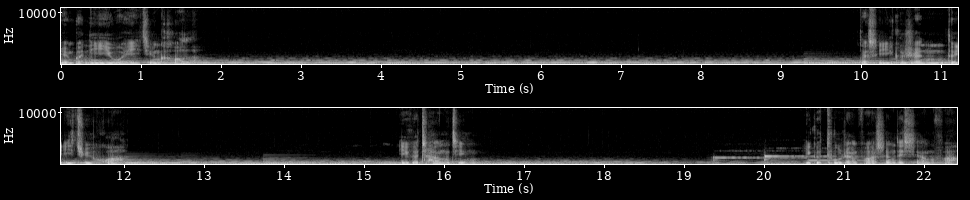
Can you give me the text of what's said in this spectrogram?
原本你以为已经好了，但是一个人的一句话，一个场景，一个突然发生的想法，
